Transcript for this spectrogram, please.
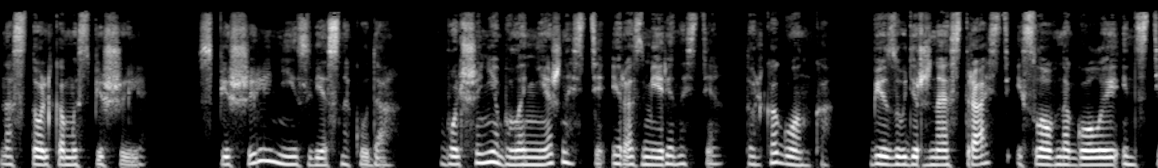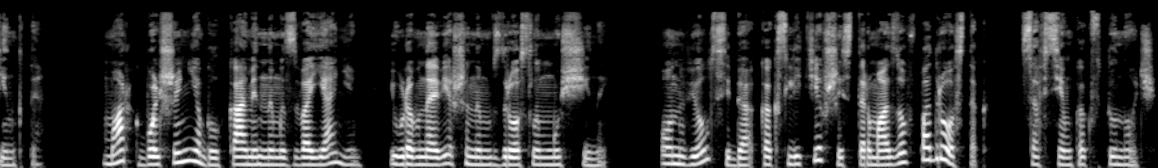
настолько мы спешили. Спешили неизвестно куда. Больше не было нежности и размеренности, только гонка, безудержная страсть и словно голые инстинкты. Марк больше не был каменным изваянием и уравновешенным взрослым мужчиной. Он вел себя, как слетевший с тормозов подросток, совсем как в ту ночь,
